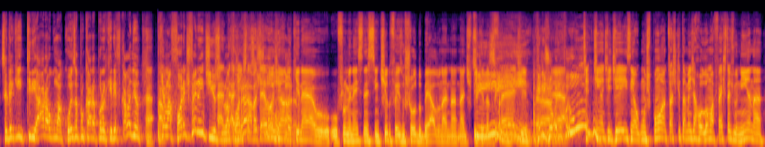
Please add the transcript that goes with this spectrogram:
Você tem que criar alguma coisa pro cara por querer ficar lá dentro. É, Porque lá fora é diferente isso. É, lá a fora gente é estava se até chamam, elogiando cara. aqui, né? O, o Fluminense, nesse sentido, fez o show do Belo na, na- na despedida Sim. do Fred. Aquele É, jogo ali foi um- ti- Tinha DJs em alguns pontos. Acho que também já rolou uma festa junina.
